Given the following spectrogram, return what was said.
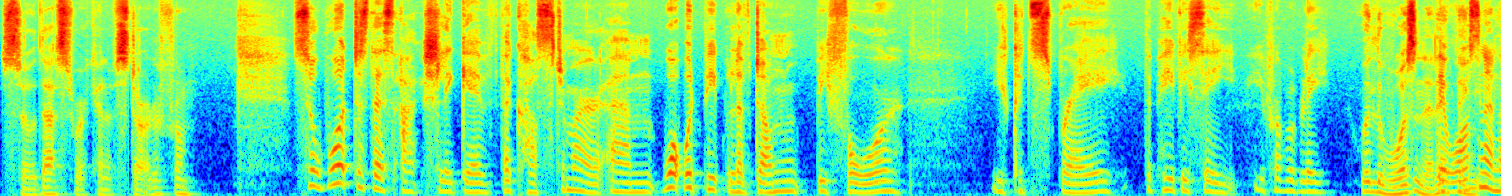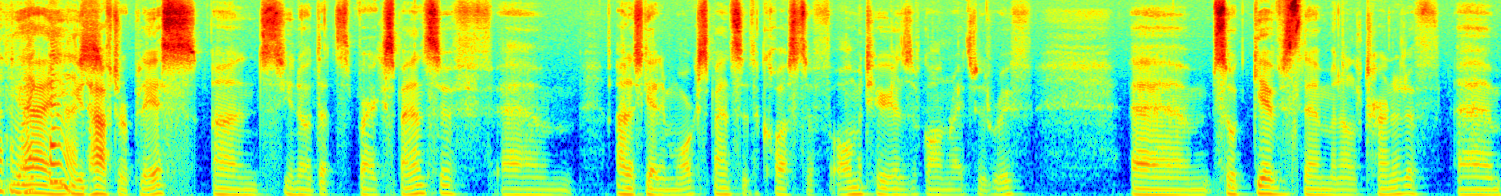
So that's where it kind of started from. So, what does this actually give the customer? Um, what would people have done before you could spray the PVC? You probably Well, there wasn't anything. There wasn't anything like yeah, that. you'd have to replace, and you know that's very expensive, um, and it's getting more expensive. The cost of all materials have gone right through the roof. Um, so it gives them an alternative. Um,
